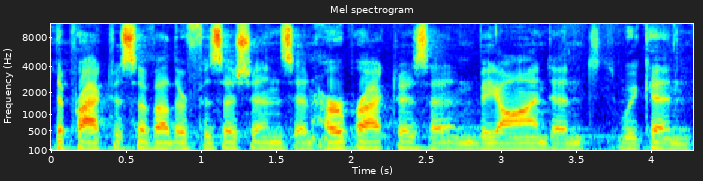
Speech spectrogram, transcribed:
the practice of other physicians in her practice and beyond and we can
